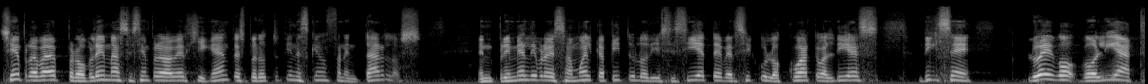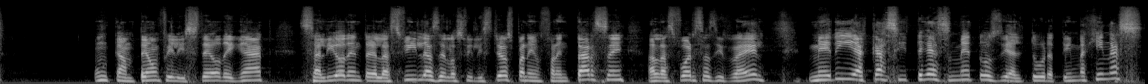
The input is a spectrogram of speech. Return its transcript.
siempre va a haber problemas y siempre va a haber gigantes, pero tú tienes que enfrentarlos. En primer libro de Samuel capítulo 17, versículo 4 al 10, dice, luego Goliat, un campeón filisteo de Gat, salió de entre las filas de los filisteos para enfrentarse a las fuerzas de Israel. Medía casi tres metros de altura. ¿Te imaginas?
